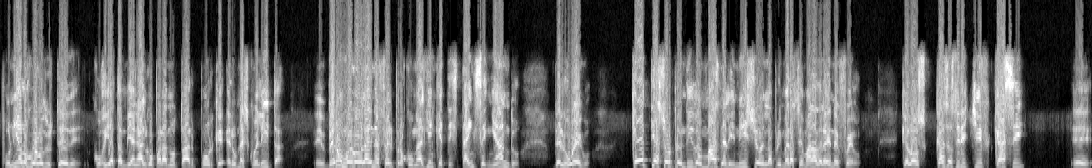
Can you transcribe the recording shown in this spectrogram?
ponía los juegos de ustedes, cogía también algo para anotar, porque era una escuelita. Eh, ver un juego de la NFL, pero con alguien que te está enseñando del juego. ¿Qué te ha sorprendido más del inicio en la primera semana de la NFL? Que los Kansas City Chiefs casi eh,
